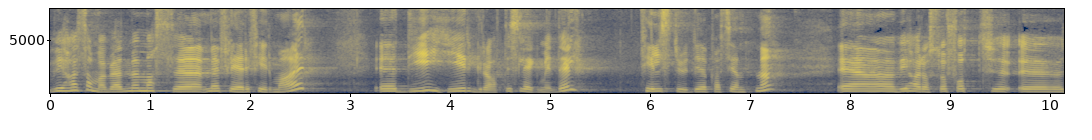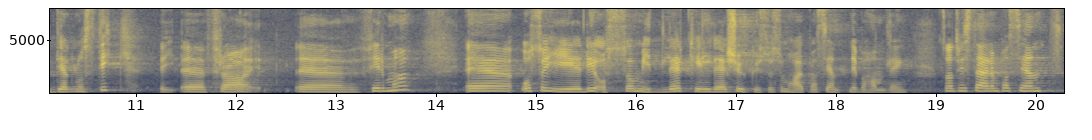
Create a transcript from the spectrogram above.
vi har samarbeid med, masse, med flere firmaer. Uh, de gir gratis legemiddel til studiepasientene. Eh, vi har også fått diagnostikk fra firmaet. og så gir de også midler til det sykehuset som har pasienten i behandling. Sånn at Hvis det er en pasient,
